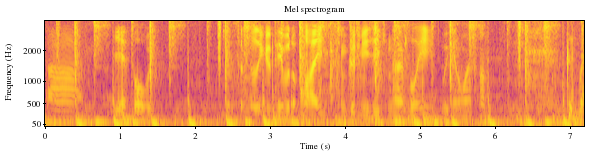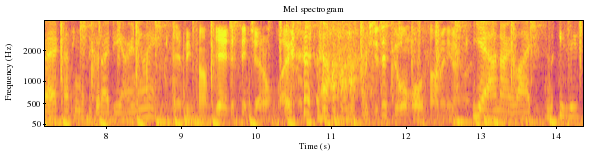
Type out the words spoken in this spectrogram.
uh, yeah, thought we'd get some really good people to play some good music and hopefully we can all have fun. Good work. I think it's a good idea anyway. Yeah, big time. Yeah, just in general. Like, we should just do them all the time anyway. Like, Yeah, I know. Like, is it,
